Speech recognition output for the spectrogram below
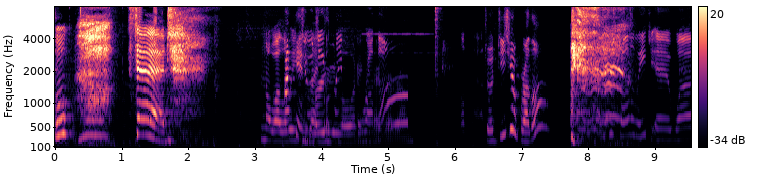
oh, third. Not while Luigi was lording Georgie's your brother? Luigi, uh, wa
